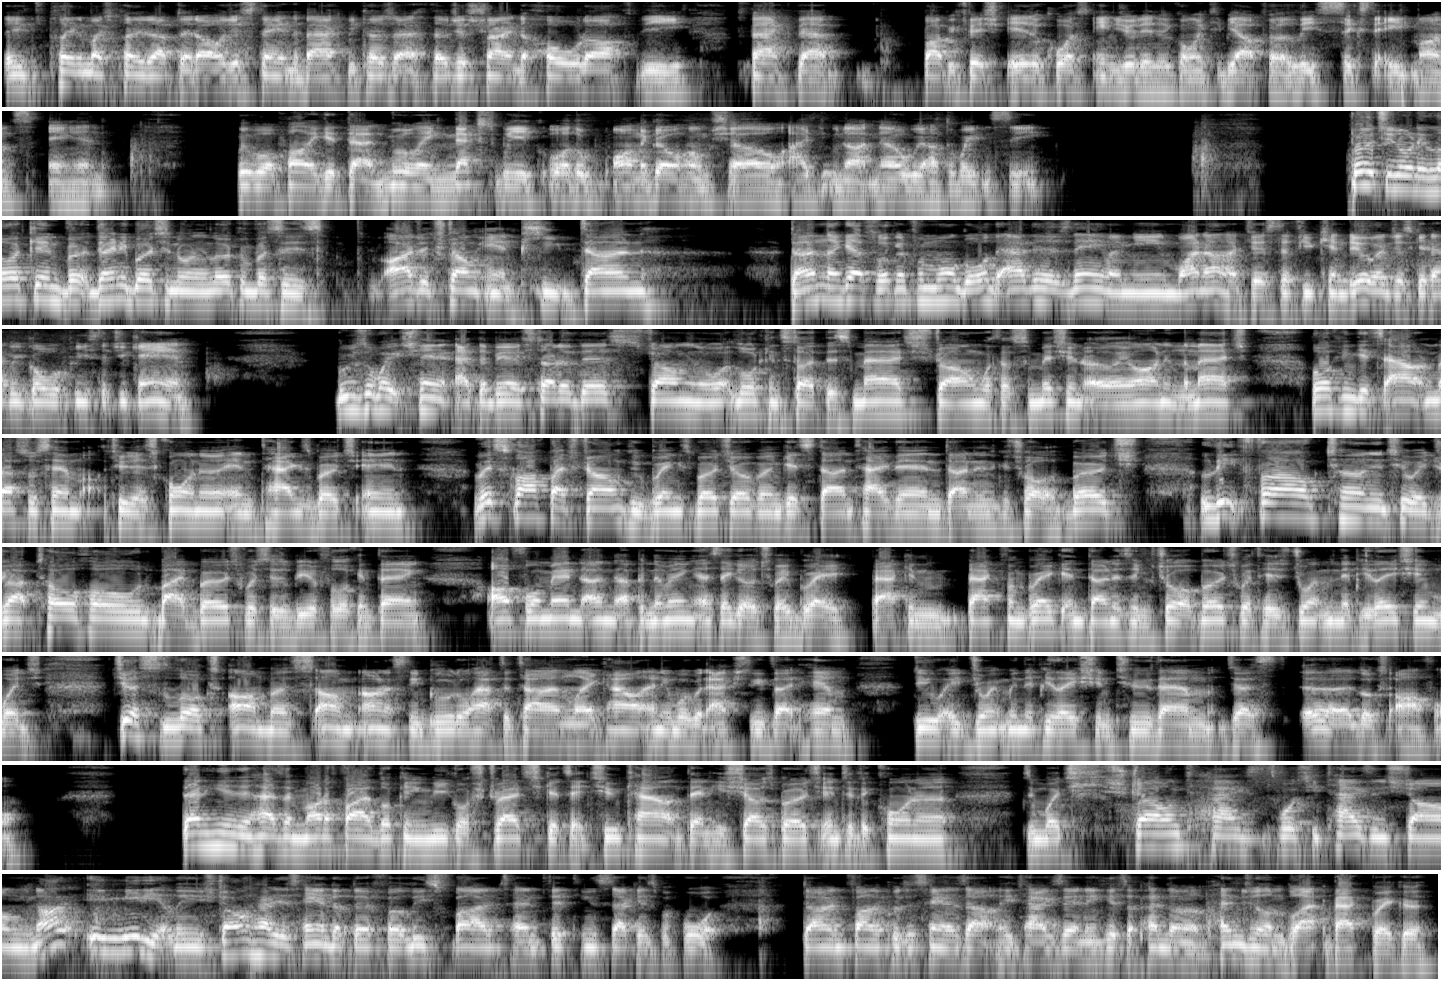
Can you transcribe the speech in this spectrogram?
they pretty much played it up that I'll just stay in the back because uh, they're just trying to hold off the fact that Bobby Fish is, of course, injured and is going to be out for at least six to eight months, and we will probably get that ruling next week or the on the go home show. I do not know. We'll have to wait and see. Burch and Lorcan, Danny Burch and Lorcan versus Roderick Strong and Pete Dunne. Dunne, I guess, looking for more gold to add to his name. I mean, why not? Just if you can do it, just get every gold piece that you can. Bruiserweight chant at the very start of this. Strong and Lorcan start this match. Strong with a submission early on in the match. Lorcan gets out and wrestles him to his corner and tags Burch in. Wrist lock by Strong, who brings Burch over and gets Dunne tagged in. Dunne in control of Burch. Leapfrog turned into a drop toe hold by Burch, which is a beautiful looking thing. All four men up in the ring as they go to a break. Back in back from break, and Dunne is in control of Burch with his joint manipulation, which just looks almost um, honestly brutal half the time. Like how anyone would actually let him do a joint manipulation to them, just uh, looks awful. Then he has a modified looking regal stretch, gets a two count. Then he shoves Burch into the corner, in which Strong tags, which he tags in Strong, not immediately. Strong had his hand up there for at least 5, 10, 15 seconds before Dunne finally puts his hands out and he tags in and he hits a pendulum, pendulum black backbreaker.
